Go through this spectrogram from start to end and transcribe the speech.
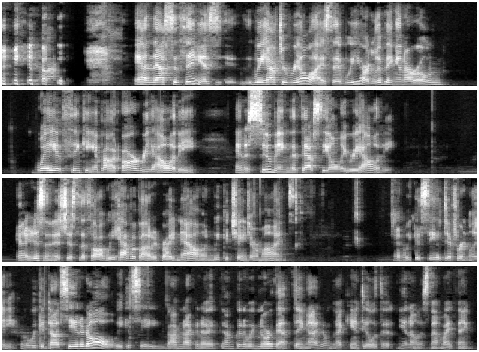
Yeah. And that's the thing is we have to realize that we are living in our own way of thinking about our reality and assuming that that's the only reality. And it isn't. It's just the thought we have about it right now, and we could change our minds. And we could see it differently, or we could not see it at all. We could see, I'm not going to, I'm going to ignore that thing. I don't, I can't deal with it. You know, it's not my thing.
